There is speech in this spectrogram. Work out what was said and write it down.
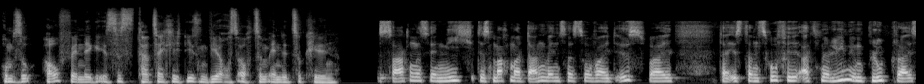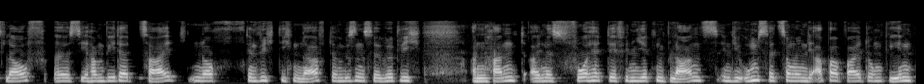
umso aufwendiger ist es tatsächlich, diesen Virus auch zum Ende zu killen sagen sie nicht, das machen wir dann, wenn es soweit ist, weil da ist dann so viel Adrenalin im Blutkreislauf. Äh, sie haben weder Zeit noch den richtigen Nerv. Da müssen sie wirklich anhand eines vorher definierten Plans in die Umsetzung, in die Abarbeitung gehen.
